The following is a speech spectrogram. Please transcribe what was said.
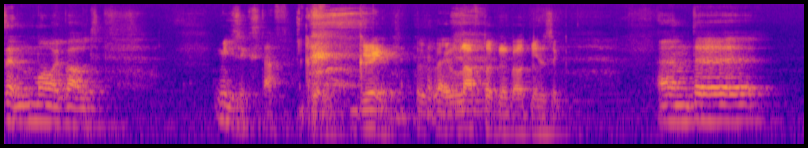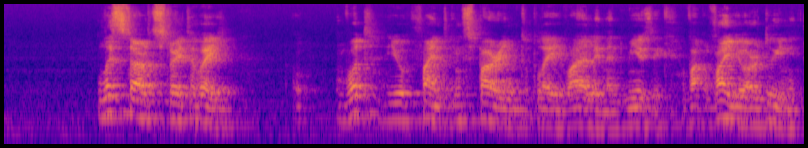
then more about music stuff. Great. I love talking about music. And uh, let's start straight away. What you find inspiring to play violin and music? Why, you are doing it?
